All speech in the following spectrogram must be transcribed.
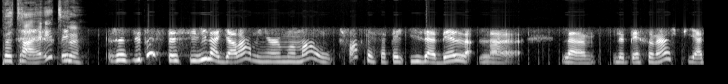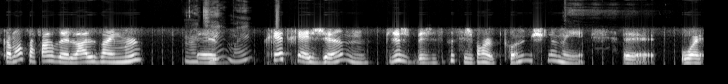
Peut-être. Je ne sais pas si tu as suivi La Galère, mais il y a un moment où je pense qu'elle s'appelle Isabelle, la, la, le personnage, puis elle commence à faire de l'Alzheimer euh, très, très jeune. Puis là, je, ben, je sais pas si je vends un punch, là, mais euh, ouais,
